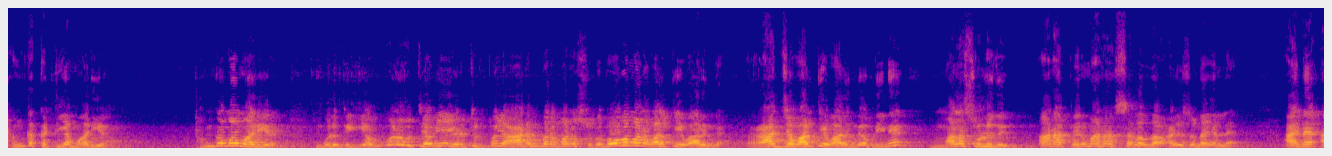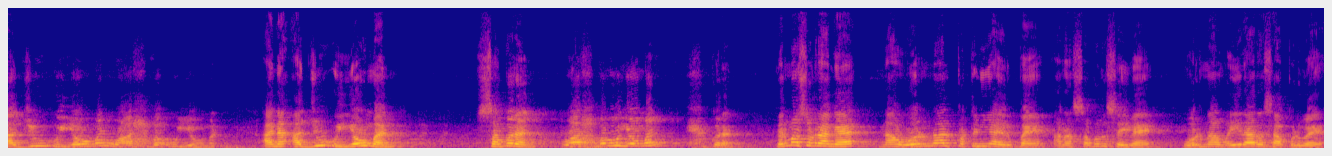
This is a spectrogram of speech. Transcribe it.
தங்க கட்டியாக மாறிடு தங்கமாக மாறிடு உங்களுக்கு எவ்வளவு தேவையோ எடுத்துகிட்டு போய் ஆடம்பரமான சுகபோகமான வாழ்க்கையை வாழுங்க. ராஜ வாழ்க்கையை வாழுங்க அப்படின்னு மலை சொல்லுது. ஆனால் பெருமானா ஸல்லல்லாஹு அது சொன்னாங்கல்ல அன அஜு யௌமன் வாஷ்பு யௌமன். அன அஜு யௌமன் சபரன் வாஷ்பு யௌமன் ஷுக்ரன். பெருமா சொல்கிறாங்க நான் ஒரு நாள் பட்டினியாக இருப்பேன் ஆனால் சபுரு செய்வேன். ஒரு நாள் வயிறார சாப்பிடுவேன்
